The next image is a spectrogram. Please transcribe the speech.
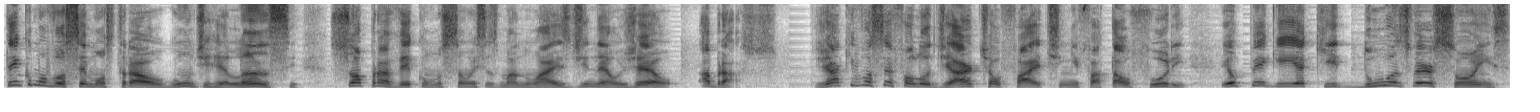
Tem como você mostrar algum de relance, só para ver como são esses manuais de Neo Geo? Abraços. Já que você falou de Art of Fighting e Fatal Fury, eu peguei aqui duas versões.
